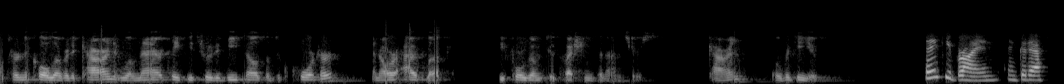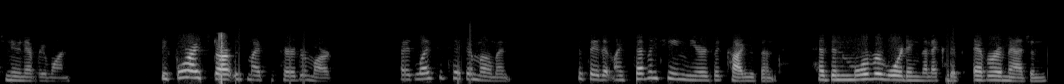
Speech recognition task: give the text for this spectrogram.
I'll turn the call over to Karen, who will now take you through the details of the quarter and our outlook before going to questions and answers. Karen, over to you. Thank you, Brian, and good afternoon, everyone. Before I start with my prepared remarks, I'd like to take a moment to say that my 17 years at Cognizant have been more rewarding than I could have ever imagined.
